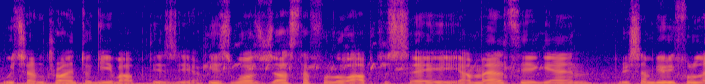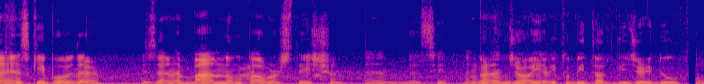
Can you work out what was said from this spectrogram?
which I'm trying to give up this year. This was just a follow-up to say I'm healthy again. There's some beautiful landscape over there. It's an abandoned power station and that's it. I'm gonna enjoy a little bit of didgeridoo.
